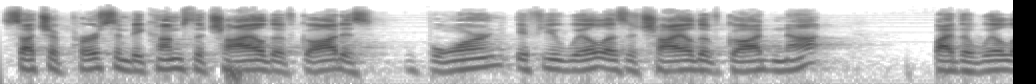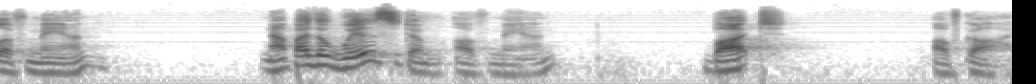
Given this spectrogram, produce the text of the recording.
such a person becomes the child of God, is born, if you will, as a child of God, not by the will of man, not by the wisdom of man, but of God.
